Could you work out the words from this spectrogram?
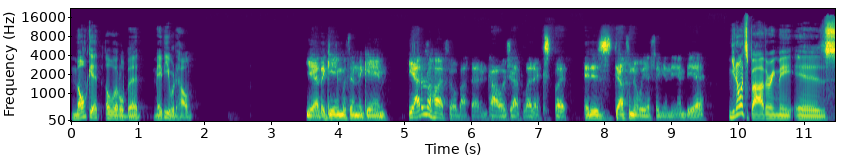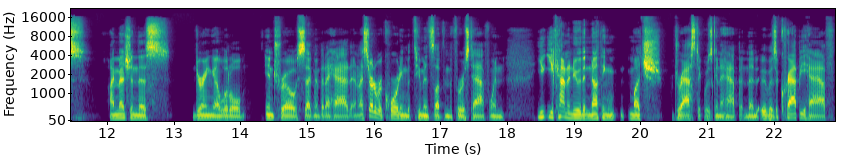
milk it a little bit. Maybe it would help. Yeah, the game within the game. Yeah, I don't know how I feel about that in college athletics, but it is definitely a thing in the NBA. You know what's bothering me is I mentioned this during a little intro segment that I had, and I started recording with two minutes left in the first half when you, you kind of knew that nothing much drastic was going to happen, that it was a crappy half,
